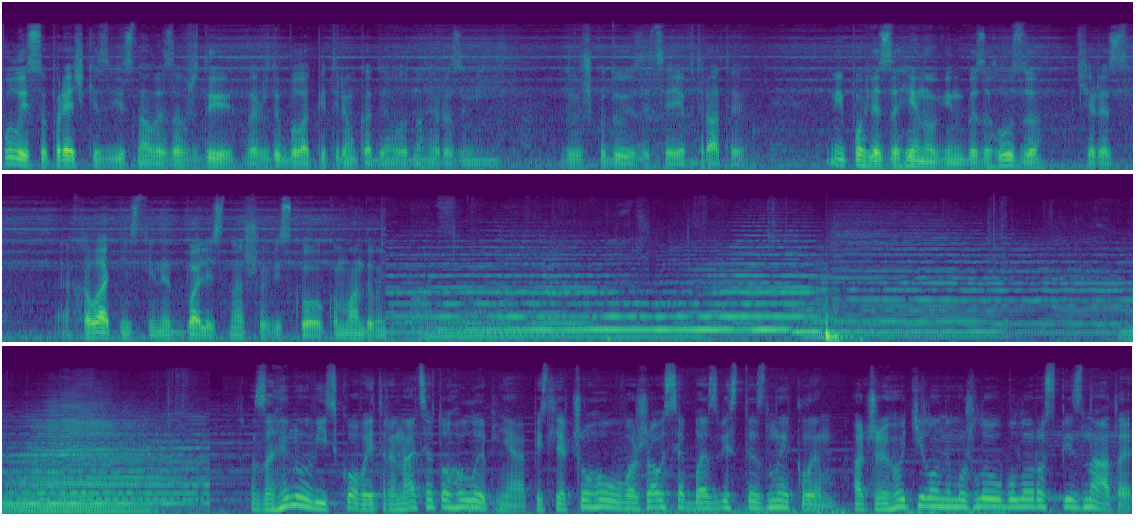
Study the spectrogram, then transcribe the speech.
Були і суперечки, звісно, але завжди, завжди була підтримка один одного і розуміння. Дуже шкодую за цієї втрати. Мій погляд загинув він безглуздо через халатність і недбалість нашого військового командування. Загинув військовий 13 липня, після чого вважався безвісти зниклим, адже його тіло неможливо було розпізнати.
